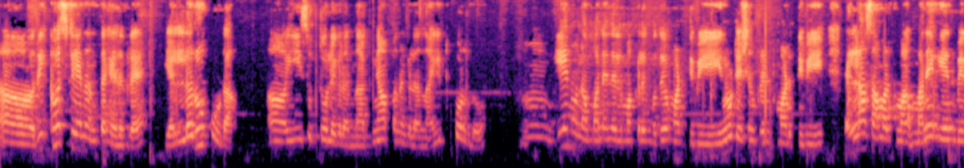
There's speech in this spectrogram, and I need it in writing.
ಆ ರಿಕ್ವೆಸ್ಟ್ ಏನಂತ ಹೇಳಿದ್ರೆ, ಎಲ್ಲರೂ ಕೂಡ ಈ ಸುತ್ತೋಲೆಗಳನ್ನ ಜ್ಞಾಪನಗಳನ್ನ ಇಟ್ಕೊಂಡು ಏನು ನಮ್ಮ ಮನೆಯಲ್ಲಿ ಮಕ್ಕಳಿಗೆ ಮದುವೆ ಮಾಡ್ತೀವಿ ಇನ್ವಿಟೇಷನ್ ಪ್ರಿಂಟ್ ಮಾಡ್ತೀವಿ ಎಲ್ಲಾ ಸಾಮರ್ಥ್ಯ ಮನೆಗೆ ಏನ್ ಬೇಕು?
